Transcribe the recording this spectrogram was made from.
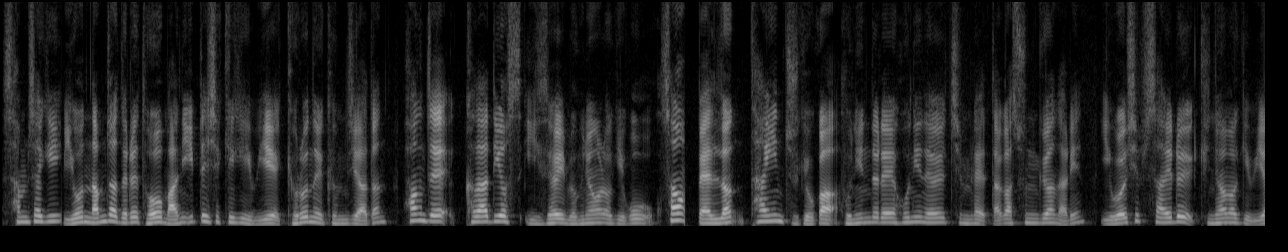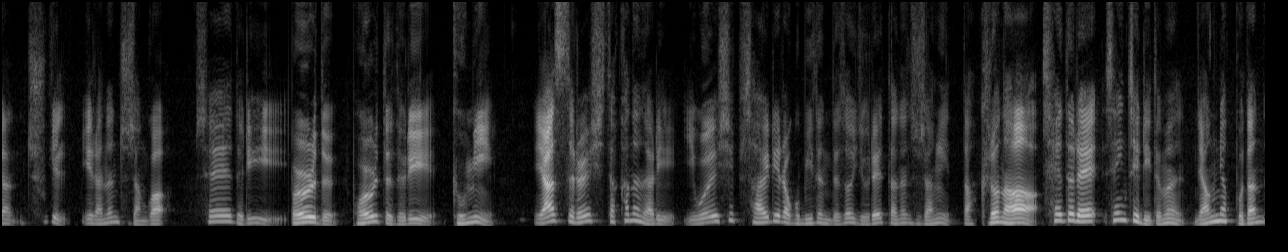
3세기 미혼 남자들을 더 많이 입대시키기 위해 결혼을 금지하던 황제 클라디우스 2세의 명령을 어기고 성 밸런타인 주교가 군인들의 혼인을 침례했다가 순교한 날인 2월 14일을 기념하기 위한 축일이라는 주장과 새들이 bird, bird들이 교미 야스를 시작하는 날이 2월 14일이라고 믿은 데서 유래했다는 주장이 있다. 그러나 새들의 생체 리듬은 양력보단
